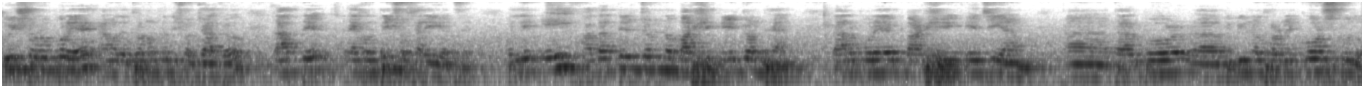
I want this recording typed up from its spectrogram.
দুইশোর উপরে আমাদের ধর্মপ্রতিশোধ যাজক তাদের এখন তিনশো ছাড়িয়ে গেছে। বলে এই ফাদারদের জন্য বার্ষিক নির্জন ধ্যান, তারপরে বার্ষিক এজিএম তারপর বিভিন্ন ধরনের কোর্সগুলো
